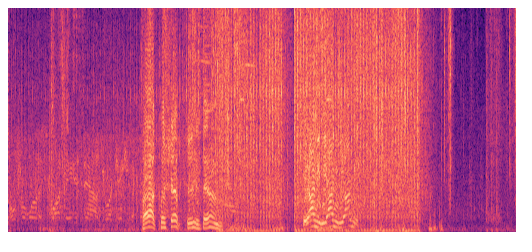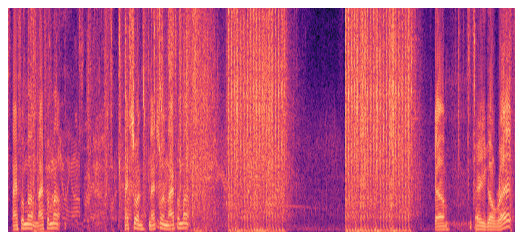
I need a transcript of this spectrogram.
Ultra One, a squad mate is down. You are taking a Fuck, push up, dude, he's down. Behind me. Behind me. Behind me. Knife him up, knife him up. killing operators. Put a Next one, next one, knife him up. Go. There you go, Rhett.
